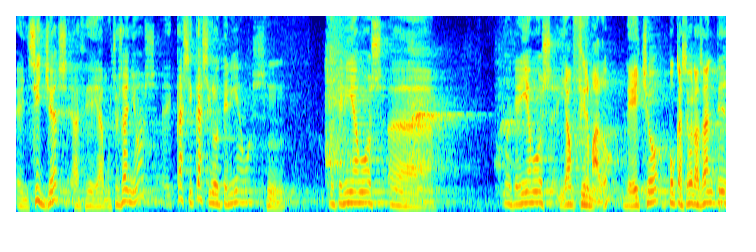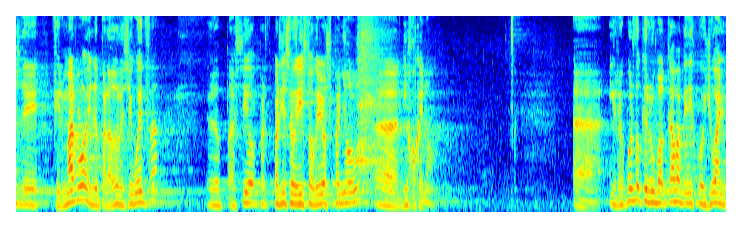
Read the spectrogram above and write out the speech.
en Sitges, hace ya muchos años, eh, casi, casi lo teníamos. Lo teníamos, eh, lo teníamos ya firmado. De hecho, pocas horas antes de firmarlo, en el Parador de Sigüenza, el Partido, Partido Socialista Obrero Español eh, dijo que no. Y recuerdo que Rubalcaba me dijo, Joan,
